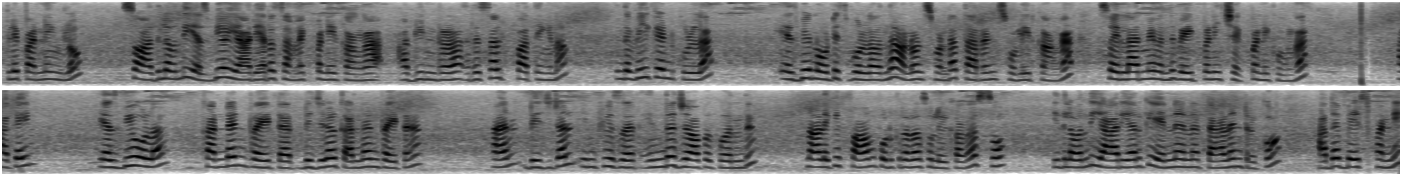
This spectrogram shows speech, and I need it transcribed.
அப்ளை பண்ணீங்களோ ஸோ அதில் வந்து எஸ்பிஓ யார் யாரை செலக்ட் பண்ணியிருக்காங்க அப்படின்ற ரிசல்ட் பார்த்தீங்கன்னா இந்த வீக்கெண்டுக்குள்ளே எஸ்பிஐ நோட்டீஸ் போர்டில் வந்து அனௌன்ஸ்மெண்ட்டாக தரேன்னு சொல்லியிருக்காங்க. ஸோ எல்லாருமே வந்து வெயிட் பண்ணி செக் பண்ணிக்கோங்க. அகைன் எஸ்பிஓவில் content writer digital content writer and digital influencer இந்த ஜாபுக்கு வந்து நாளைக்கு ஃபார்ம் கொடுக்குறதா சொல்லியிருக்காங்க. ஸோ இதில் வந்து யார் யாருக்கு என்னென்ன டேலண்ட் இருக்கோ அதை பேஸ் பண்ணி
